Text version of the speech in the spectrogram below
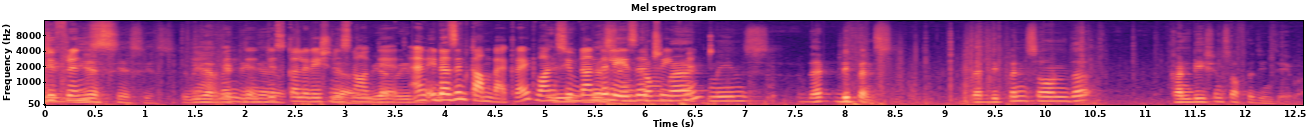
difference. Yes, yes, yes. We yeah, are when getting the discoloration is not there. really- And it doesn't come back, right? Once you've done the laser come treatment. back means that depends. That depends on the conditions of the gingiva.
